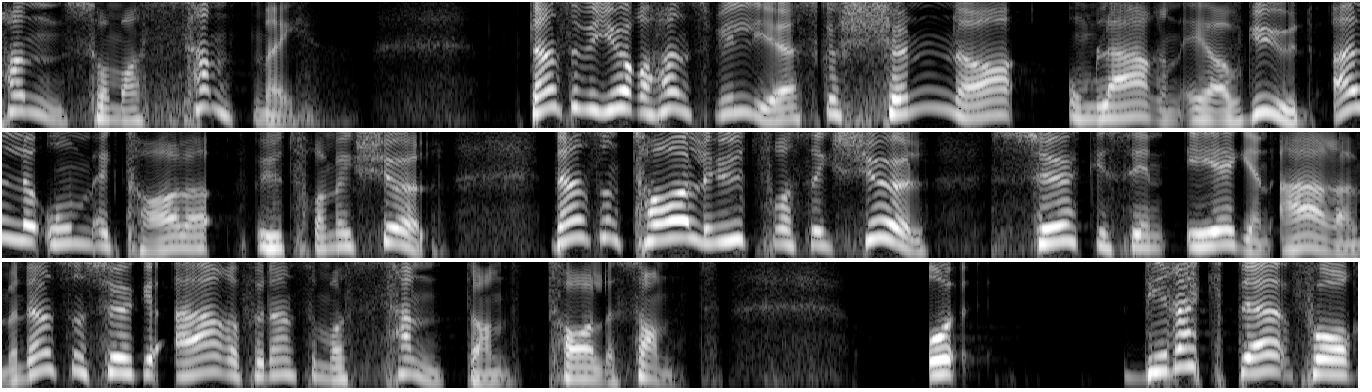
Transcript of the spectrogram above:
Han som har sendt meg. Den som vil gjøre Hans vilje, skal skjønne om læren er av Gud, eller om jeg taler ut fra meg sjøl. Den som taler ut fra seg sjøl, søker sin egen ære. Men den som søker ære for den som har sendt han, taler sant. Og direkte for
